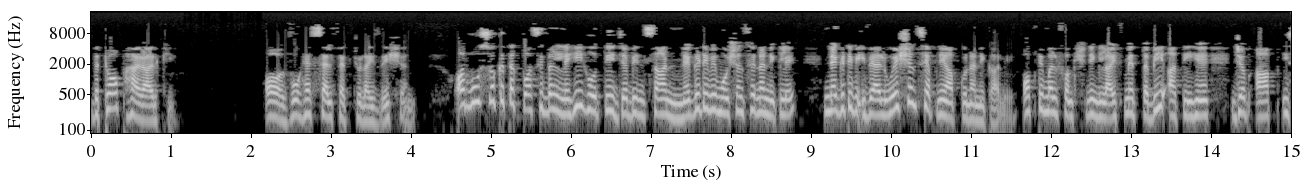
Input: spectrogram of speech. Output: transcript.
the top hierarchy اور وہ ہے سیلف ایکچولاشن اور وہ اس وقت تک پاسبل نہیں ہوتی جب انسان نیگیٹو ایموشن سے نہ نکلے۔ نیگیٹو ایویلویشن سے اپنے آپ کو نہ نکالے۔ آپٹیمل فنکشننگ لائف میں تبھی آتی ہیں جب آپ اس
